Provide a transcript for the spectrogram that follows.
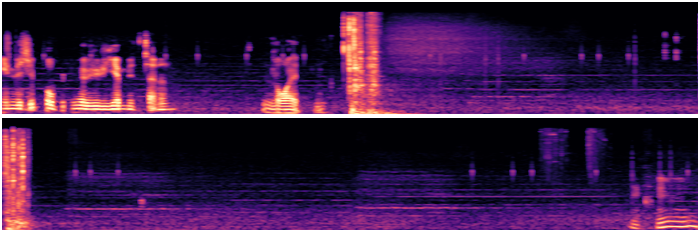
ähnliche Probleme wie wir mit seinen Leuten. Mhm,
